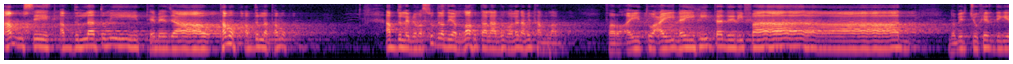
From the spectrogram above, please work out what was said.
আমসিক আব্দুল্লাহ, তুমি থেমে যাও। থামো, আব্দুল্লাহ, থামো। বলেন, আমি থামলাম। নবীর চোখের দিকে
